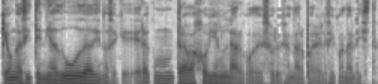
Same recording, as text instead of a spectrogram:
que aún así tenía dudas y no sé qué. Era como un trabajo bien largo de solucionar para el psicoanalista.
